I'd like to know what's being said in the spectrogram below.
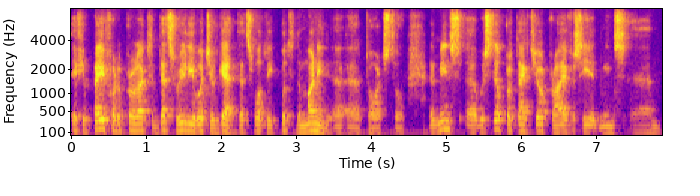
if you pay for the product, that's really what you get. That's what we put the money uh, uh towards to. It means uh, we still protect your privacy. It means um,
